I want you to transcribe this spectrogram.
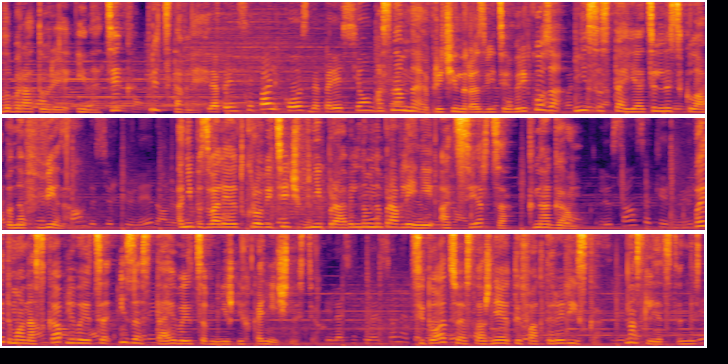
Лаборатория Инотек представляет. Основная причина развития варикоза – несостоятельность клапанов в венах. Они позволяют крови течь в неправильном направлении от сердца к ногам. Поэтому она скапливается и застаивается в нижних конечностях. Ситуацию осложняют и факторы риска – наследственность,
